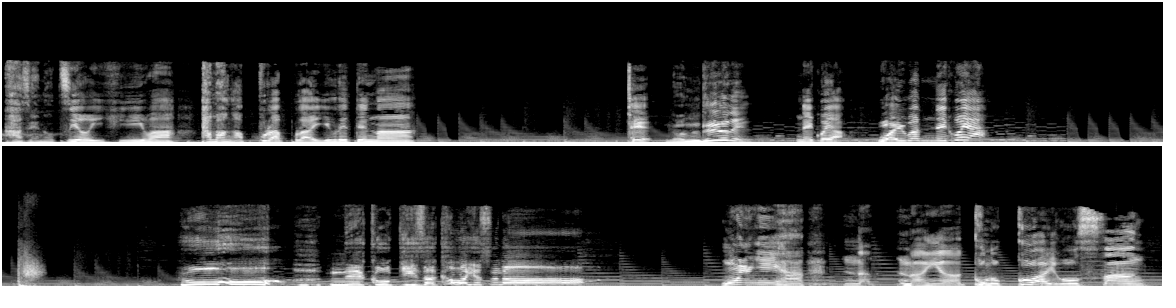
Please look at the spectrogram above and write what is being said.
風の強い日は玉がプラプラ揺れてな。ってなんでやねん。猫や。わいは猫や。おお猫ギザかわゆすな。おいやな、なんやこの怖いおっさん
